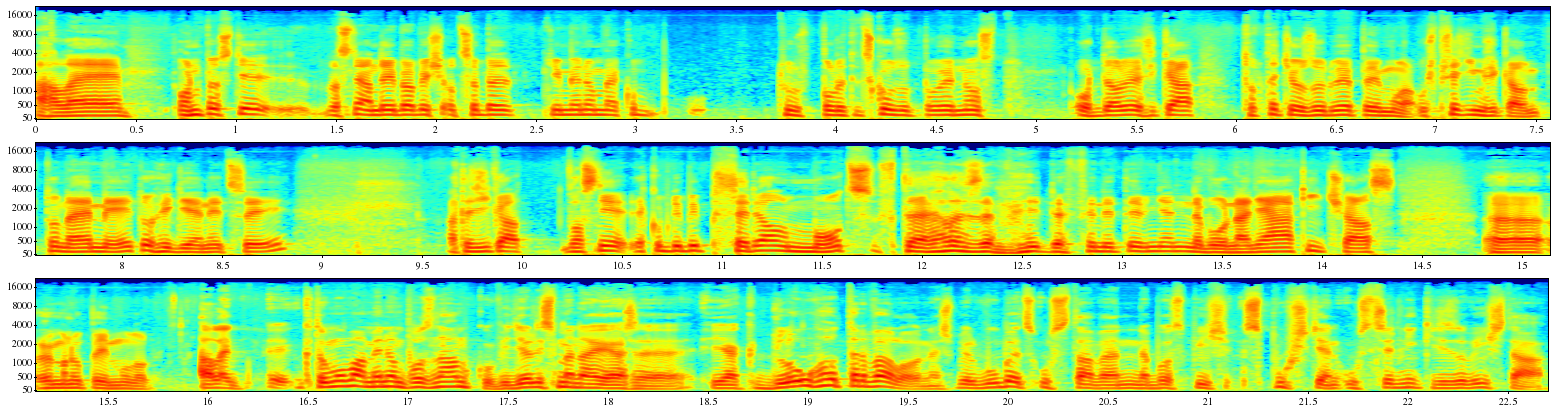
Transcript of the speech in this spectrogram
Ale on prostě, vlastně Andrej Babiš od sebe tím jenom jako tu politickou zodpovědnost oddaluje, říká, to teď rozhoduje Primula. Už předtím říkal, to ne my, to hygienici, a teď říká, vlastně jako kdyby předal moc v téhle zemi definitivně nebo na nějaký čas uh, Romanu Primulovi. Ale k tomu mám jenom poznámku. Viděli jsme na jaře, jak dlouho trvalo, než byl vůbec ustaven nebo spíš spuštěn ústřední krizový štáb.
